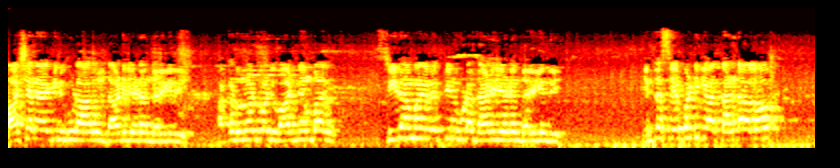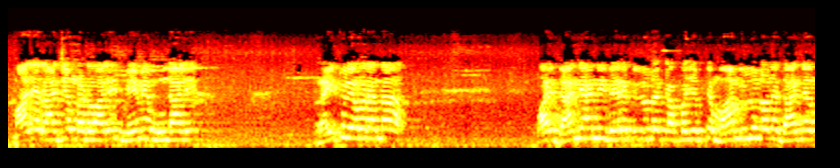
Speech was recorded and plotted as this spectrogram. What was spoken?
భాషా నాయకుని కూడా ఆ రోజు దాడి చేయడం జరిగింది. అక్కడ ఉన్నటువంటి వార్డు నెంబర్ శ్రీరామ్ అనే వ్యక్తిని కూడా దాడి చేయడం జరిగింది. ఇంతసేపటికి ఆ తండాలో మాదే రాజ్యం నడవాలి మేమే ఉండాలి రైతులు ఎవరన్నా వారి ధాన్యాన్ని వేరే మిల్లులకు అప్పచెప్తే మా మిల్లులోనే ధాన్యం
